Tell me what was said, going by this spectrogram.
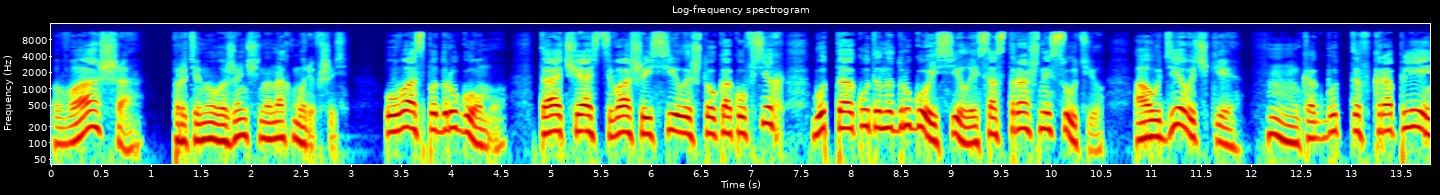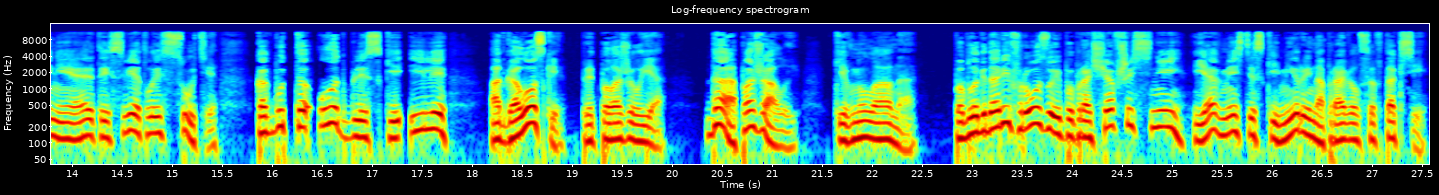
«Ваша?» — протянула женщина, нахмурившись. «У вас по-другому. Та часть вашей силы, что, как у всех, будто окутана другой силой, со страшной сутью. А у девочки, хм, как будто вкрапление этой светлой сути, как будто отблески или... «Отголоски?» — предположил я. «Да, пожалуй», — кивнула она. Поблагодарив Розу и попрощавшись с ней, я вместе с Кемирой направился в такси.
